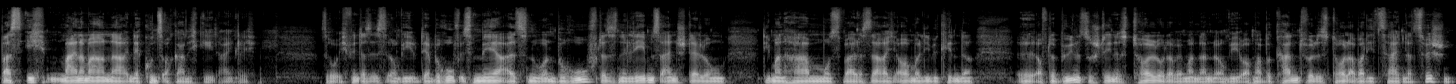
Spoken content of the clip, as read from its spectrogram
was ich meiner Meinung nach in der Kunst auch gar nicht geht eigentlich. So, ich finde, das ist irgendwie, der Beruf ist mehr als nur ein Beruf, das ist eine Lebenseinstellung, die man haben muss, weil das sage ich auch mal, liebe Kinder, äh, auf der Bühne zu stehen ist toll oder wenn man dann irgendwie auch mal bekannt wird, ist toll, aber die Zeiten dazwischen,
